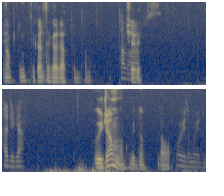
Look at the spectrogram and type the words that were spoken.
Yaptım teker teker yaptım tamam. Tamam. Şerefsiz. Hadi gel. Uyuyacak mı? Uyudun. Tamam. Uyudum uyudum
